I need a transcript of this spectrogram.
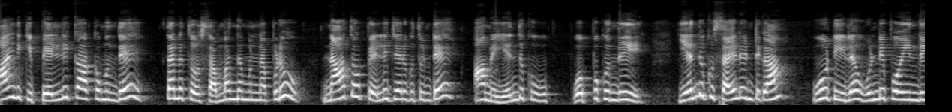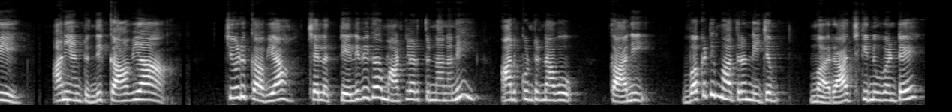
ఆయనకి పెళ్ళి కాకముందే తనతో సంబంధం ఉన్నప్పుడు నాతో పెళ్ళి జరుగుతుంటే ఆమె ఎందుకు ఒప్పుకుంది? ఎందుకు సైలెంట్గా ఊటీలో ఉండిపోయింది? అని అంటుంది కావ్య. చూడు కావ్య చాలా తెలివిగా మాట్లాడుతున్నానని అనుకుంటున్నావు. కానీ ఒకటి మాత్రం నిజం మా రాజ్కి నువ్వంటే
